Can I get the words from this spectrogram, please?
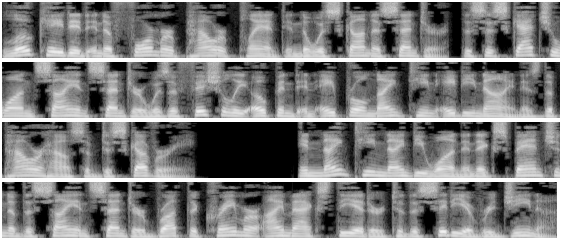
Located in a former power plant in the Wascana Center, the Saskatchewan Science Center was officially opened in April 1989 as the powerhouse of discovery. In 1991 an expansion of the Science Center brought the Kramer IMAX Theatre to the city of Regina.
